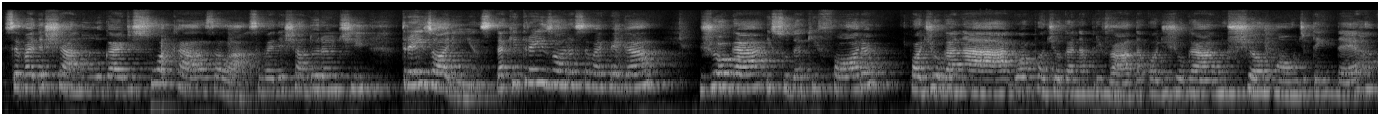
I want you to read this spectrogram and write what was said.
Você vai deixar no lugar de sua casa lá, você vai deixar durante três horinhas. Daqui três horas você vai pegar, jogar isso daqui fora Pode jogar na água, pode jogar na privada, pode jogar no chão onde tem terra.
